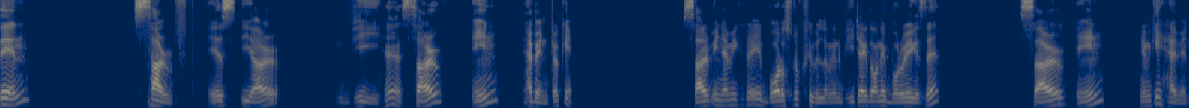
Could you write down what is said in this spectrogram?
than serve, S E R V হ্যাঁ serve in heaven, okay? Serve in, আমি একটু এই বড় ছোট খুঁজে ফেললাম এখানে ভিটা একদম অনেক বড় হয়ে গেছে। সার্ভ ইন, এখানে কি? Heaven.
